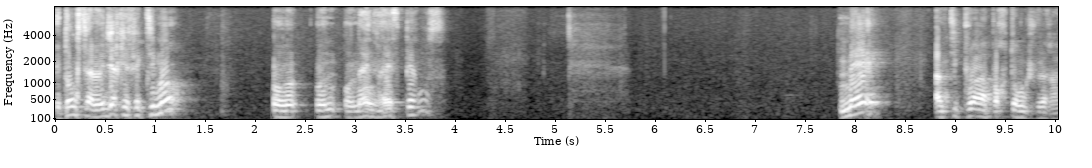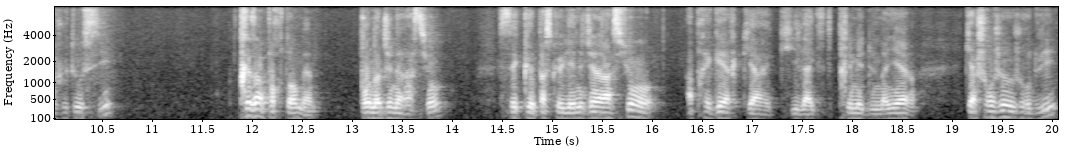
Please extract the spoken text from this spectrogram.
Et donc ça veut dire qu'effectivement, on, a une vraie espérance. Mais, un petit point important que je veux rajouter aussi, très important même, pour notre génération, c'est que, parce qu'il y a une génération après-guerre qui, qui l'a exprimé d'une manière qui a changé aujourd'hui,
